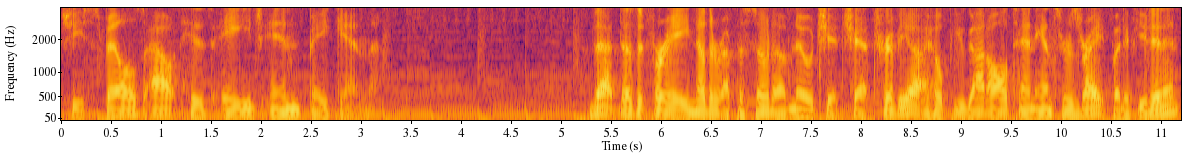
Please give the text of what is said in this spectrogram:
She spells out his age in bacon. That does it for another episode of No Chit Chat Trivia. I hope you got all 10 answers right, but if you didn't,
